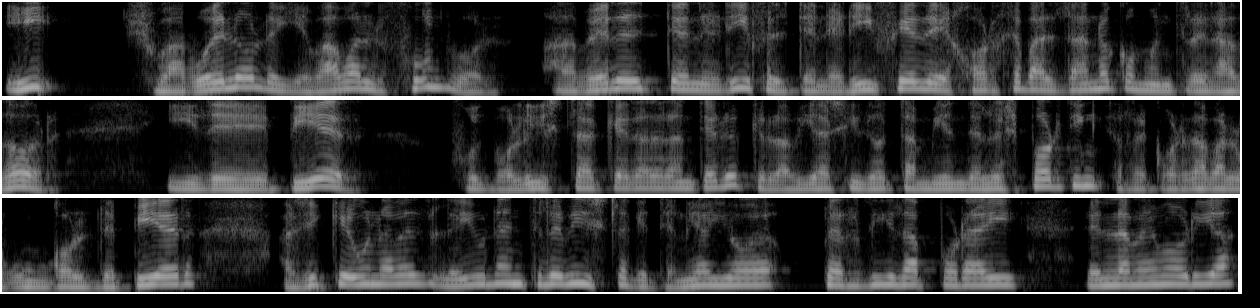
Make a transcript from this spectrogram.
y su abuelo le llevaba al fútbol, a ver el Tenerife, el Tenerife de Jorge Valdano como entrenador, y de Pierre, futbolista que era delantero y que lo había sido también del Sporting, recordaba algún gol de Pierre. Así que una vez leí una entrevista que tenía yo perdida por ahí en la memoria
